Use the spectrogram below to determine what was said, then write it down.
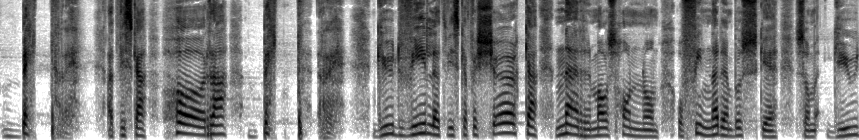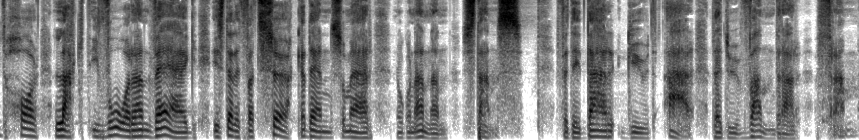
bättre. Att vi ska höra bättre. Gud vill att vi ska försöka närma oss honom och finna den buske som Gud har lagt i våran väg istället för att söka den som är någon annanstans. För det är där Gud är, där du vandrar fram.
